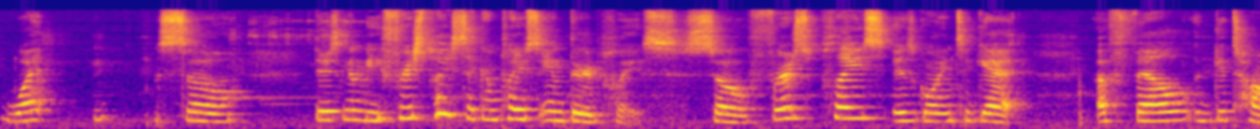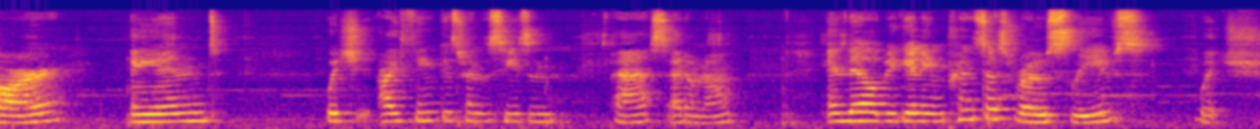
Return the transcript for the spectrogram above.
what so there's going to be first place, second place, and third place. So first place is going to get a fell guitar and which I think is from the season pass, I don't know. And they'll be getting Princess Rose sleeves, which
